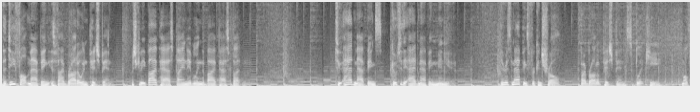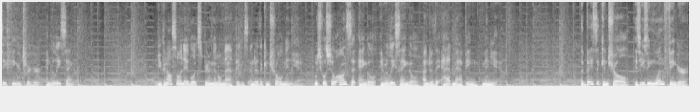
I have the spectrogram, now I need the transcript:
The default mapping is vibrato and pitch bend, which can be bypassed by enabling the bypass button. To add mappings, go to the Add Mapping menu. There is mappings for control, vibrato pitch bend, split key, multi-finger trigger, and release angle. You can also enable experimental mappings under the Control menu, which will show onset angle and release angle under the Add Mapping menu. The basic control is using one finger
